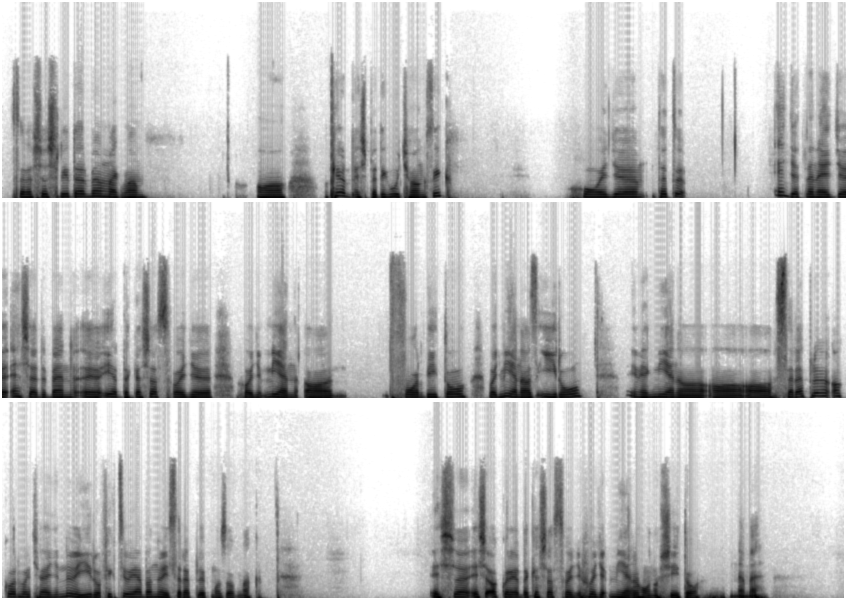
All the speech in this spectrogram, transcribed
Szereses readerben megvan. A, a kérdés pedig úgy hangzik, hogy tehát egyetlen egy esetben érdekes az, hogy, hogy milyen a fordító, vagy milyen az író, meg milyen a, a, a szereplő, akkor, hogyha egy női író fikciójában női szereplők mozognak. És, és akkor érdekes az, hogy, hogy milyen a honosító neme.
